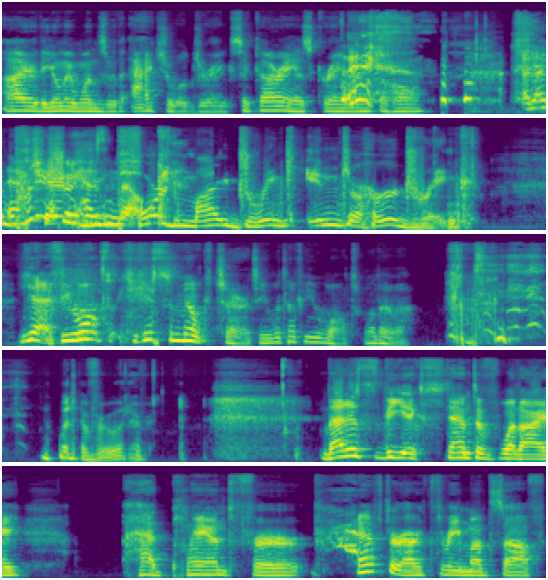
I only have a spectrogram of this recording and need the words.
i are the only ones with actual drinks Hakari has grain alcohol And I'm And pretty Cherry sure has you milk. poured my drink into her drink. yeah if you want here's some milk charity whatever you want whatever whatever, whatever. that is the extent of what I had planned for after our three months off.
